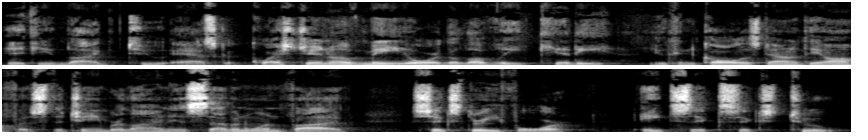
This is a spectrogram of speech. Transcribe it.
If you'd like to ask a question of me or the lovely Kitty, you can call us down at the office. The chamber line is 715 634 8662.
